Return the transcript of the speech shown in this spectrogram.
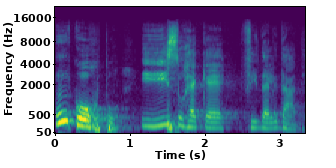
um corpo e isso requer fidelidade.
